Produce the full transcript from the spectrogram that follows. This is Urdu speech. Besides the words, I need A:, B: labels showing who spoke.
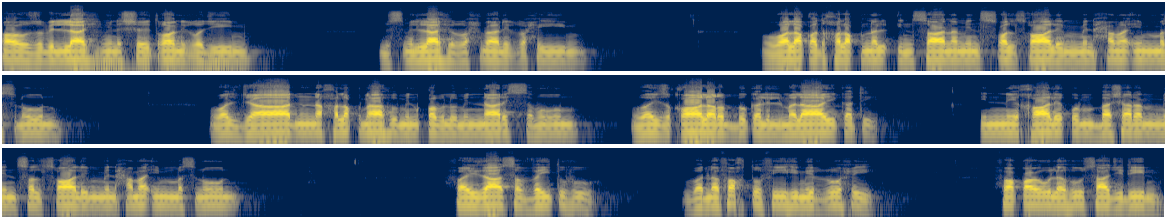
A: اعوذ باللہ من الشیطان الرجیم، بسم اللہ الرحمن الرحیم ولاقد خلقن الانسان من صلصال من حمأ مسنون، والجان خلقناه من قبل من نار السموم، وإذ قال ربك للملائكة، إني خالق بشرا من صلصال من حمأ مسنون، فإذا سويته و نفق تو فی مر روحی فقع لہو ساجدین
